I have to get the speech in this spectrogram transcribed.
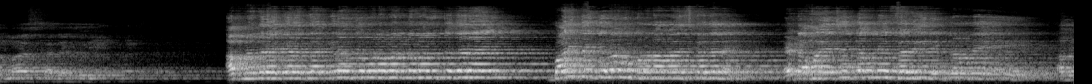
নামাজ কাজা করি। আপনাদের দেখলাম যেমন আমার নামাজ নাই বাড়িতে গেলাম কোনো নামাজ নাই এটা হয়েছে কারণে ফ্যামিলির কারণে। আমি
